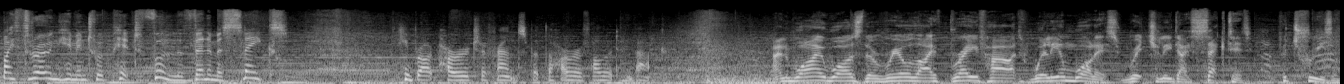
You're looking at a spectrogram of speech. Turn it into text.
by throwing him into a pit full of venomous snakes? He brought horror to France, but the horror followed him back. And why was the real life Braveheart William Wallace ritually dissected for treason?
